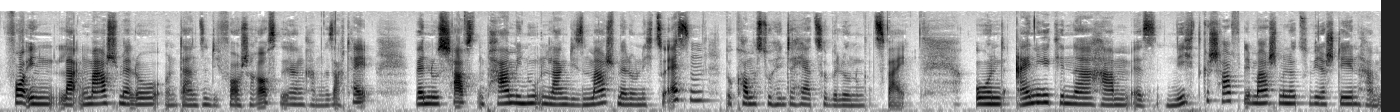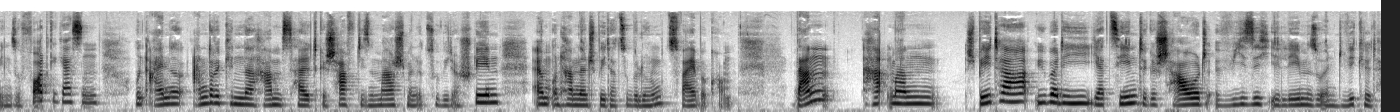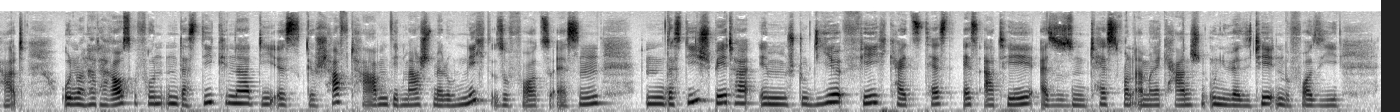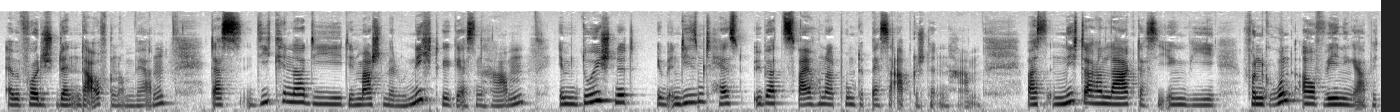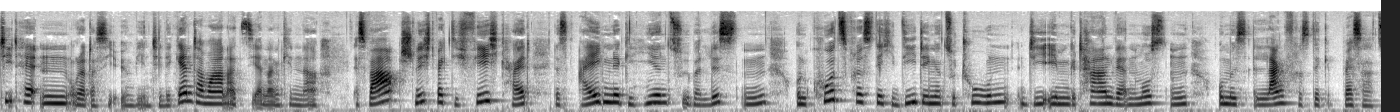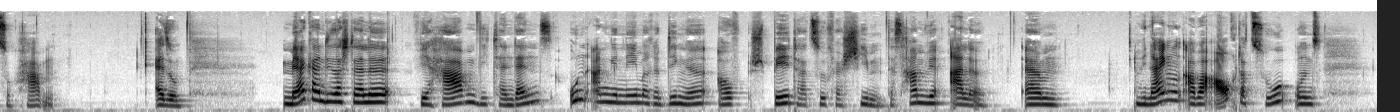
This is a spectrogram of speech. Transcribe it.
vor ihnen lag ein Marshmallow und dann sind die Forscher rausgegangen, haben gesagt, hey, wenn du es schaffst, ein paar Minuten lang diesen Marshmallow nicht zu essen, bekommst du hinterher zur Belohnung zwei. Und einige Kinder haben es nicht geschafft, dem Marshmallow zu widerstehen, haben ihn sofort gegessen. Und eine, andere Kinder haben es halt geschafft, diesem Marshmallow zu widerstehen ähm, und haben dann später zur Belohnung zwei bekommen. Dann hat man später über die Jahrzehnte geschaut, wie sich ihr Leben so entwickelt hat. Und man hat herausgefunden, dass die Kinder, die es geschafft haben, den Marshmallow nicht sofort zu essen, dass die später im Studierfähigkeitstest SAT, also so ein Test von amerikanischen Universitäten, bevor sie äh, bevor die Studenten da aufgenommen werden, dass die Kinder, die den Marshmallow nicht gegessen haben, im Durchschnitt in diesem Test über 200 Punkte besser abgeschnitten haben. Was nicht daran lag, dass sie irgendwie von Grund auf weniger Appetit hätten oder dass sie irgendwie intelligenter waren als die anderen Kinder. Es war schlichtweg die Fähigkeit, das eigene Gehirn zu überlisten und kurzfristig die Dinge zu tun, die eben getan werden mussten, um es langfristig besser zu haben. Also, merke an dieser Stelle, wir haben die Tendenz, unangenehmere Dinge auf später zu verschieben. Das haben wir alle. Ähm, wir neigen aber auch dazu, uns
